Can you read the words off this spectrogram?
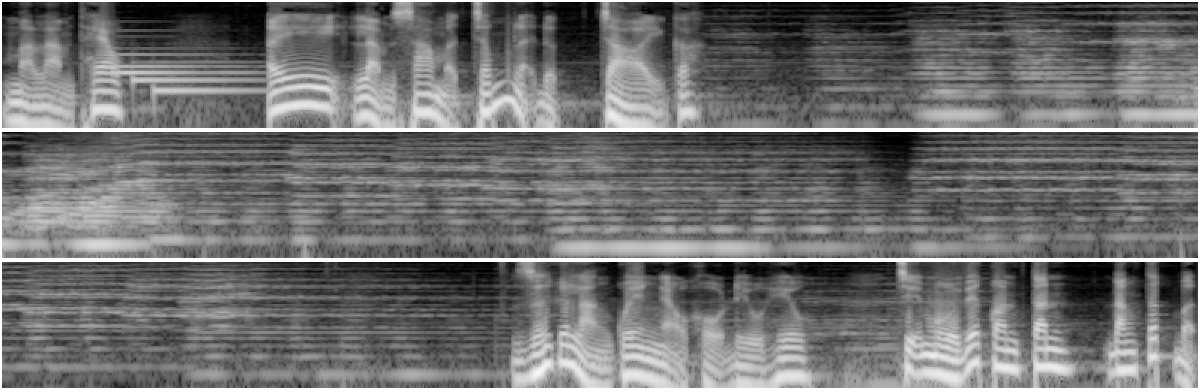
mà làm theo ấy, làm sao mà chống lại được trời cơ? Dưới cái làng quê nghèo khổ điều hiu, chị mùi với con tân đang tất bật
